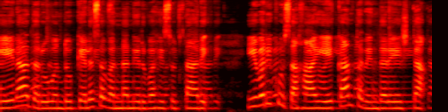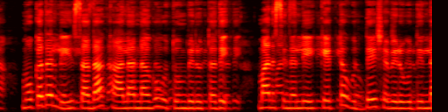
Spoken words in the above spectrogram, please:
ಏನಾದರೂ ಒಂದು ಕೆಲಸವನ್ನ ನಿರ್ವಹಿಸುತ್ತಾರೆ. ಇವರಿಗೂ ಸಹ ಏಕಾಂತವೆಂದರೆ ಇಷ್ಟ. ಮುಖದಲ್ಲಿ ಸದಾಕಾಲ ನಗು ತುಂಬಿರುತ್ತದೆ. ಮನಸ್ಸಿನಲ್ಲಿ ಕೆಟ್ಟ ಉದ್ದೇಶವಿರುವುದಿಲ್ಲ.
